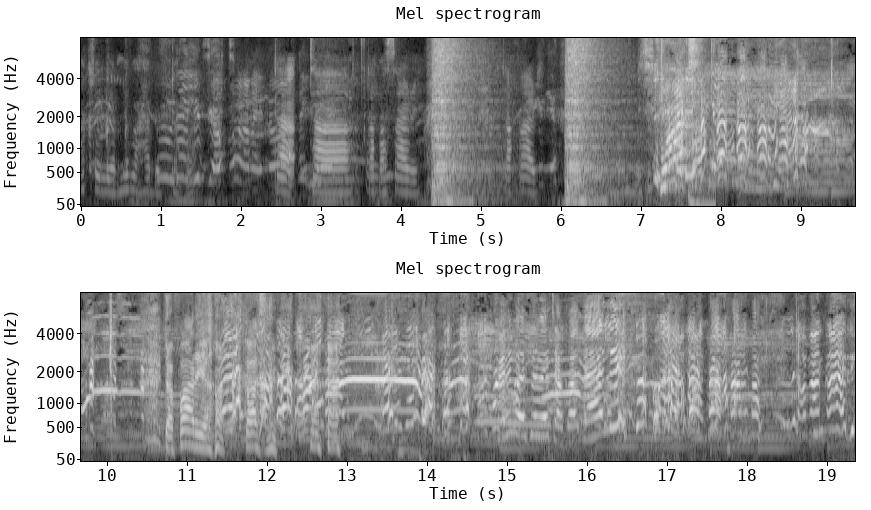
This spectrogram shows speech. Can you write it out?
Actually, I've never heard of Tafa. Ta, ta, tapasari. Tafari. Tafaria. Kasi. Karibu aseme tafadhali. Tafakari.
